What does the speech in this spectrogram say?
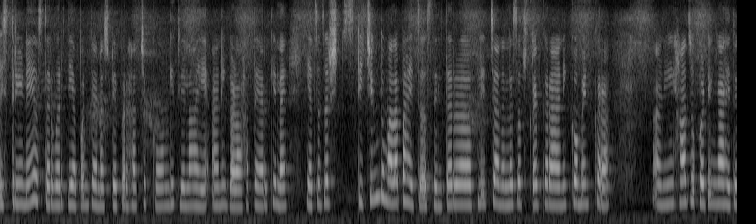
इस्त्रीने अस्तरवरती आपण कॅनस पेपर हा चिपकवून घेतलेला आहे आणि गळा हा तयार केला आहे याचं जर स्टिचिंग तुम्हाला पाहायचं असेल तर प्लीज चॅनलला सबस्क्राईब करा आणि कमेंट करा. आणि हा जो कटिंग आहे ते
